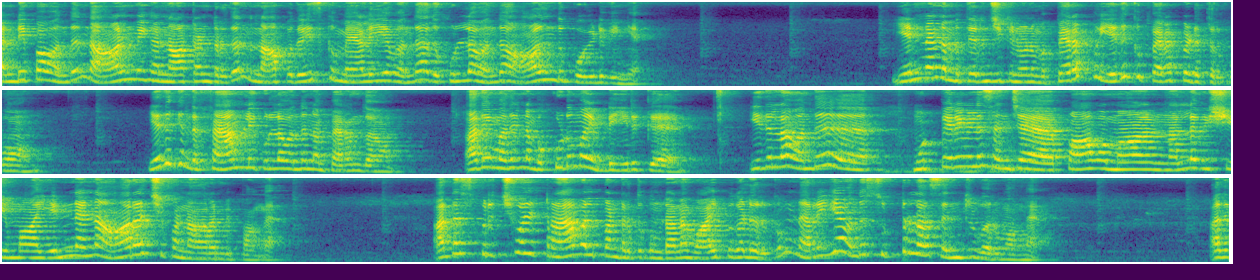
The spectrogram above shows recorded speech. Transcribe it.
கண்டிப்பாக வந்து இந்த ஆன்மீக நாட்டன்றது அந்த நாற்பது வயசுக்கு மேலேயே வந்து அதுக்குள்ளே வந்து ஆழ்ந்து போயிடுவீங்க. என்ன நம்ம தெரிஞ்சுக்கணும்? நம்ம பிறப்பு எதுக்கு பிறப்பு எடுத்திருக்கோம் எதுக்கு இந்த ஃபேமிலிக்குள்ளே வந்து நம்ம பிறந்தோம்? அதே மாதிரி நம்ம குடும்பம் இப்படி இருக்குது இதெல்லாம் வந்து முற்பிரிவில் செஞ்ச பாவமா நல்ல விஷயமா என்னென்னு ஆராய்ச்சி பண்ண ஆரம்பிப்பாங்க. அந்த ஸ்பிரிச்சுவல் ட்ராவல் பண்ணுறதுக்கு உண்டான வாய்ப்புகள் இருக்கும். நிறைய வந்து சுற்றுலா சென்று வருவாங்க. அது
